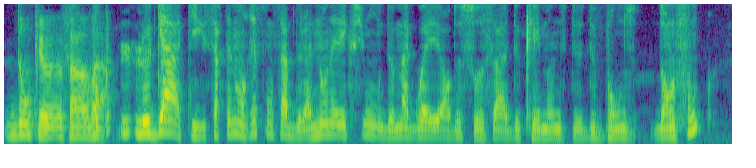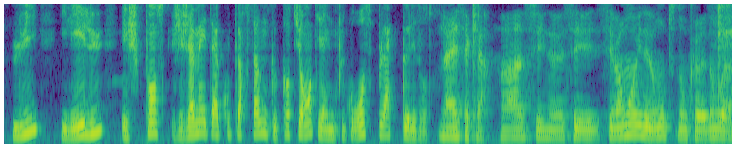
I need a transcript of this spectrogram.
Donc, euh, enfin voilà. Donc, le- gars qui est certainement responsable de la non-élection de Maguire, de Sosa, de Clemens, de, de Bonds, dans le fond, lui, il est élu, et je pense que j'ai jamais été à Cooperstown, que quand tu rentres, il a une plus grosse plaque que les autres. Ouais, c'est clair. Ah, c'est une, c'est, c'est vraiment une honte. Donc, euh, donc voilà.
